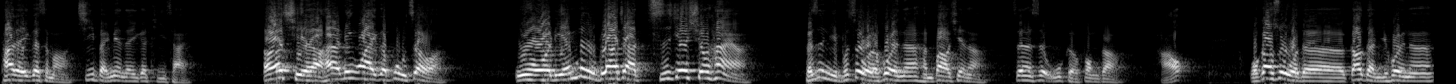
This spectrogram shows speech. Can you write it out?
他的一个什么基本面的一个题材，而且啊，还有另外一个步骤啊，我连目标价直接修态啊，可是你不是我的会员呢，很抱歉啊，真的是无可奉告。好，我告诉我的高等级会员呢，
